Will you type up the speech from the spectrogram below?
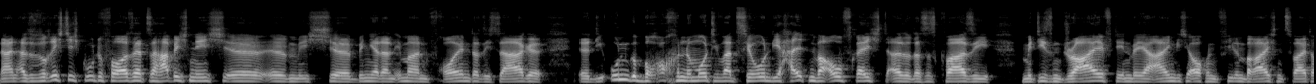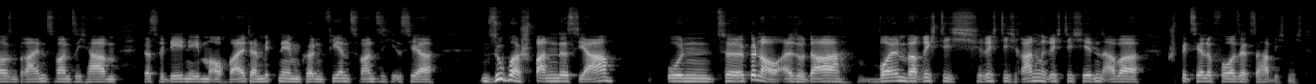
Nein, also so richtig gute Vorsätze habe ich nicht. Äh, ähm, Ich äh, bin ja dann immer ein Freund, dass ich sage, äh, die ungebrochene Motivation, die halten wir aufrecht. Also das ist quasi mit diesem Drive, den wir ja eigentlich auch in vielen Bereichen 2023 haben, dass wir den eben auch weiter mitnehmen können. 24 ist ja ein super spannendes Jahr. Und äh, genau, also da wollen wir richtig, richtig ran, richtig hin, aber spezielle Vorsätze habe ich nicht.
